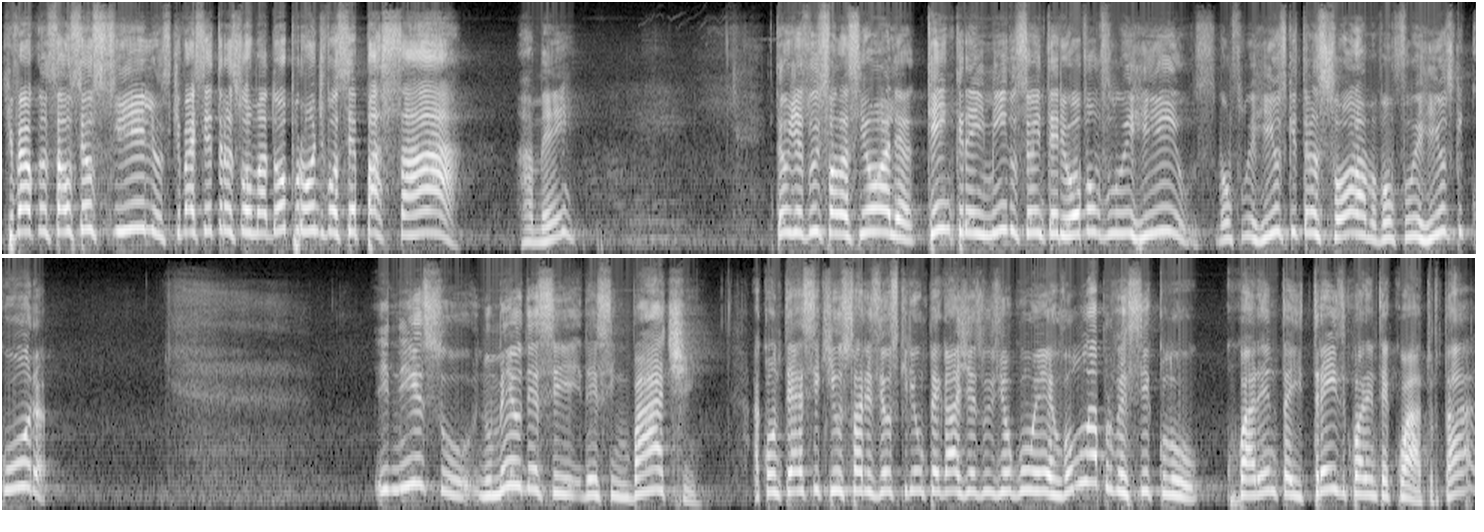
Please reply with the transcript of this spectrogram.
que vai alcançar os seus filhos, que vai ser transformador por onde você passar. Amém? Então Jesus fala assim: olha, quem crê em mim do seu interior vão fluir rios, vão fluir rios que transformam, vão fluir rios que cura. E nisso, no meio desse, desse embate, acontece que os fariseus queriam pegar Jesus em algum erro. Vamos lá para o versículo 43 e 44, tá?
